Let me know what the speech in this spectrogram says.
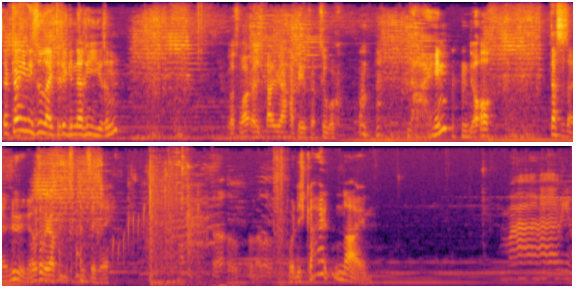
Da kann ich nicht so leicht regenerieren. Das war ich gerade wieder HP dazu bekommen. Nein, Doch. das ist eine Lüge. Das ist wieder 25, ey. Wurde ich gehalten? Nein. Mario.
